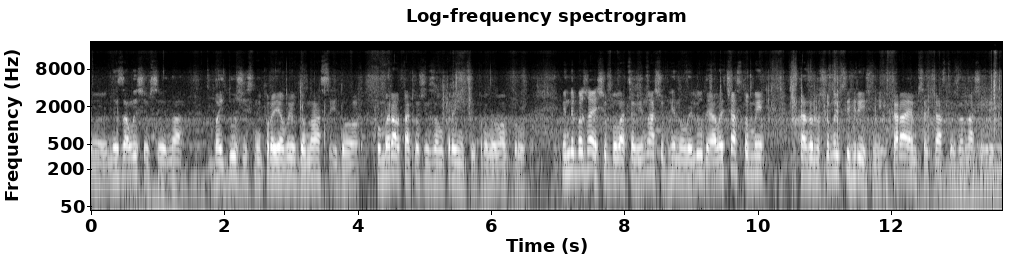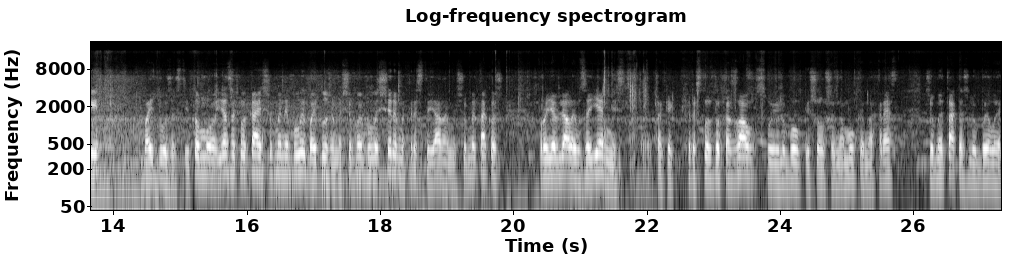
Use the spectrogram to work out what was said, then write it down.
не залишився на байдужість, не проявив до нас і до помирав також і за українців, проливав кров. Він не бажає, щоб була ця війна, щоб гинули люди, але часто ми сказано, що ми всі грішні і караємося часто за наші гріхи байдужості. Тому я закликаю, щоб ми не були байдужими, щоб ми були щирими християнами, щоб ми також проявляли взаємність, так як Христос доказав свою любов, пішовши на муки, на хрест, щоб ми також любили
